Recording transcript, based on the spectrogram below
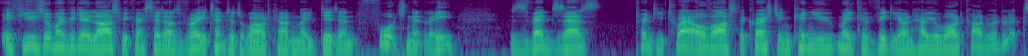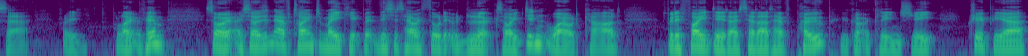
if you saw my video last week, I said I was very tempted to wildcard and I didn't. Fortunately, Zvedzaz 2012 asked the question, can you make a video on how your wildcard would look, sir? Very polite of him. So I, I said I didn't have time to make it, but this is how I thought it would look. So I didn't wildcard. But if I did, I said I'd have Pope, who got a clean sheet, Trippier,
